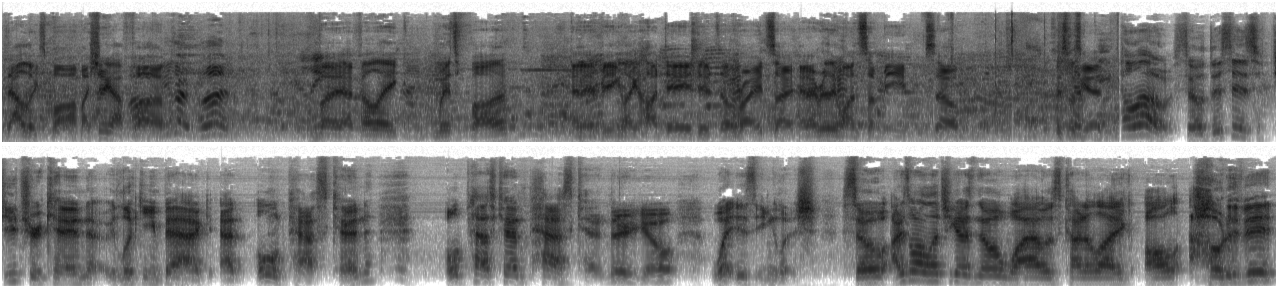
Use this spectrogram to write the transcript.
That looks bomb. I should have got Oh, these are good. But I felt like with pho and it being like a hot day, it didn't feel right. So I, and I really want some meat, so this was good. Hello. So this is future Ken looking back at old past Ken. Old past Ken, past Ken. There you go. What is English? So I just want to let you guys know why I was kind of like all out of it.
